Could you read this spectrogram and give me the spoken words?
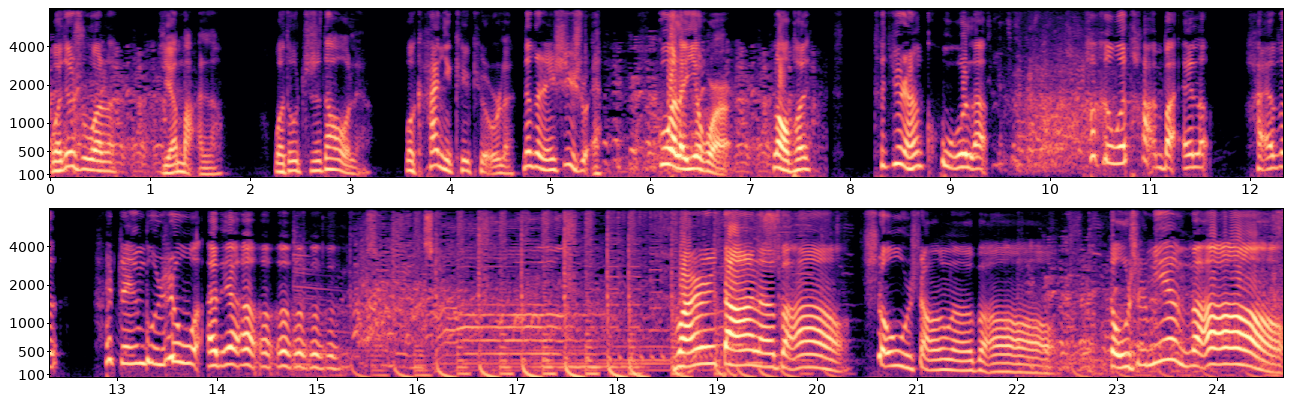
我就说了，别瞒了，我都知道了，我看你 QQ 了，那个人是谁？过了一会儿，老婆她居然哭了，她和我坦白了，孩子。还 真不是我的，玩大了吧，受伤了吧，都是命啊！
